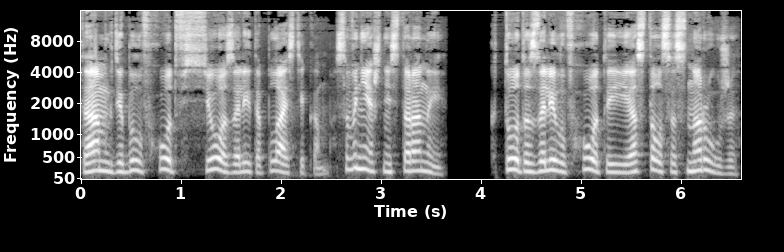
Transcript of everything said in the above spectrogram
Там, где был вход, все залито пластиком, с внешней стороны. Кто-то залил вход и остался снаружи.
